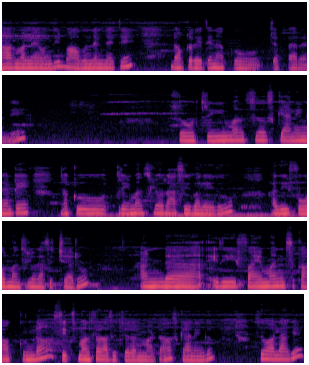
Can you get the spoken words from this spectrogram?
నార్మల్నే ఉంది బాగుందని అయితే. డాక్టర్ అయితే నాకు చెప్పారండి. సో త్రీ మంత్స్ స్కానింగ్ అంటే నాకు త్రీ మంత్స్లో రాసి ఇవ్వలేదు. అది ఫోర్ మంత్స్లో రాసి ఇచ్చారు. అండ్ ఇది ఫైవ్ మంత్స్ కాకుండా సిక్స్ మంత్స్లో రాసి ఇచ్చారనమాట స్కానింగ్. సో అలాగే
